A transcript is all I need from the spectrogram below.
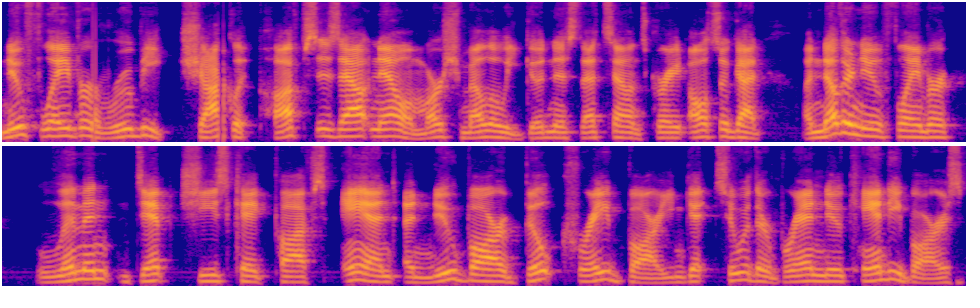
New flavor Ruby Chocolate Puffs is out now, a marshmallowy goodness. That sounds great. Also got another new flavor, Lemon Dip Cheesecake Puffs, and a new bar, Built Crave Bar. You can get two of their brand new candy bars,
